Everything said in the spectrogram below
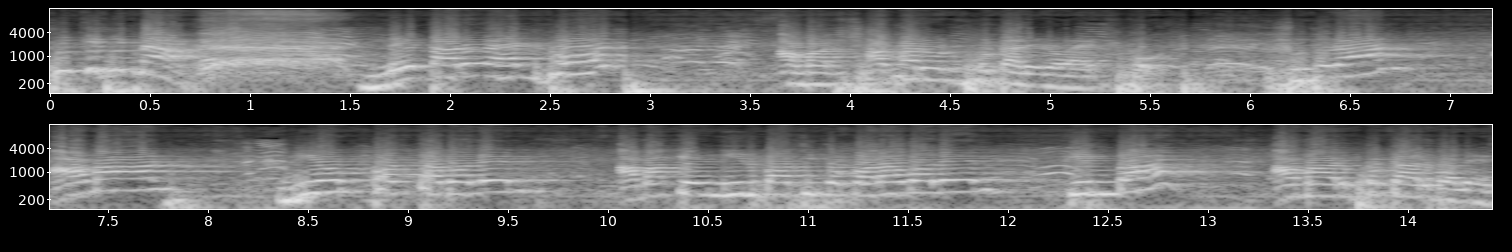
ঠিক কি ঠিক না? নেতারও এক ভোট, আমার সাধারণ ভোটারেরও এক ভোট। সুতরাং আমার নিয়োগকর্তা বলেন, আমাকে নির্বাচিত করা বলেন কিংবা আমার ভোটার বলেন,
